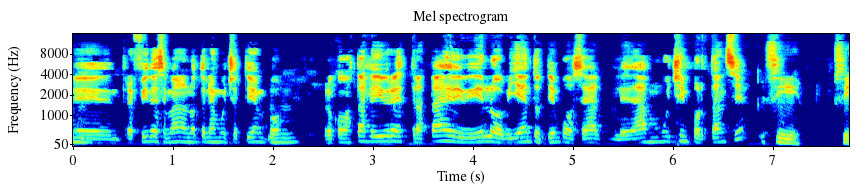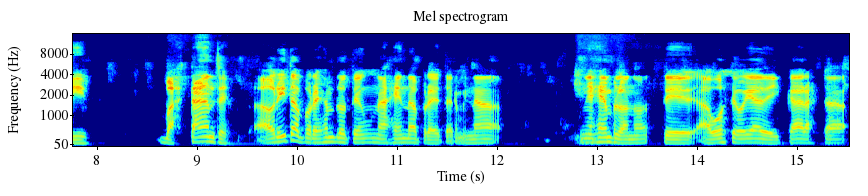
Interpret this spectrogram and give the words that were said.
eh, entre fin de semana no tenés mucho tiempo, pero cuando estás libre, tratás de dividirlo bien tu tiempo, o sea, ¿le das mucha importancia? Sí, sí, bastante. Ahorita, por ejemplo, tengo una agenda predeterminada. Un ejemplo, ¿no? Te, a vos te voy a dedicar hasta,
